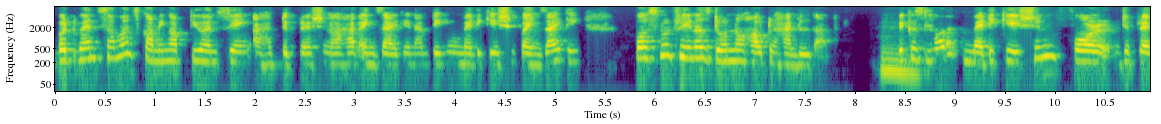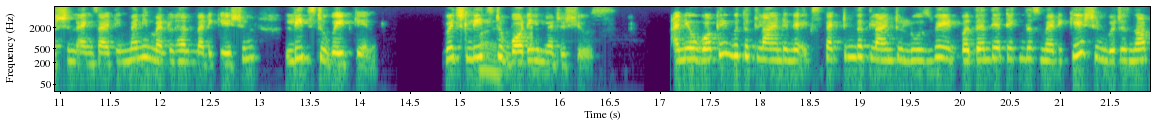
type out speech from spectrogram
But when someone's coming up to you and saying i have depression or i have anxiety and i'm taking medication for anxiety personal trainers don't know how to handle that. Mm. because a lot of medication for depression anxiety many mental health medication leads to weight gain which leads right. to body image issues. And you're working with the client and you're expecting the client to lose weight but then they're taking this medication which is not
